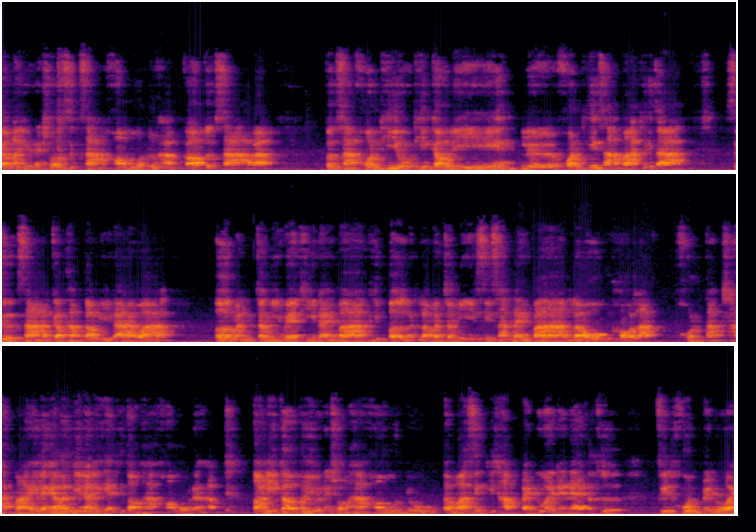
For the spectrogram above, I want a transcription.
กำลังอยู่ในช่วงศึกษาข้อมูลอยู่ครับ ก็ปรึกษาแบบปรึกษาคนที่อยู่ที่เกาหลี หรือคนที่สามารถที่จะสื่อสารกับทางเกาหลีได้ว่า เออมันจะมีเวทีไหนบ้างที่เปิด แล้วมันจะมีซีซั่นไหนบ้าง แล้วเขารับคนต่างชาติไหมอะไรเงี้ยมันมีรายละเอียดที่ต้องหาข้อมูลนะครับ ตอนนี้ก็ก็อยู่ในช่วงหาข้อมูลอยู่ แต่ว่าสิ่งที่ทำไปด้วยแน่ๆก็คือฟิตหุ่นไปด้วย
